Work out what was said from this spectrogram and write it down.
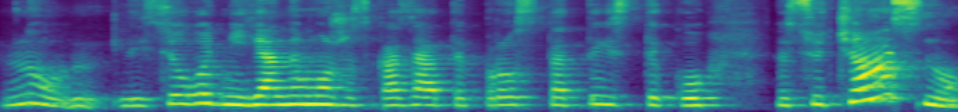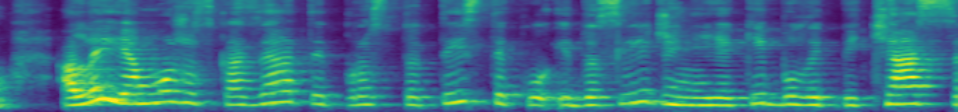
ну, сьогодні я не можу сказати про статистику сучасну, але я можу сказати про статистику і дослідження, які були під час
